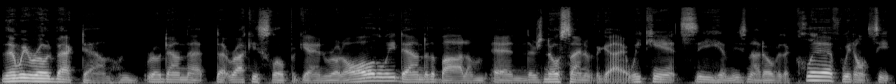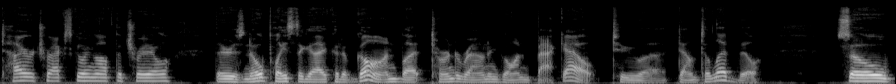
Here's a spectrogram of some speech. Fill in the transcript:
then we rode back down. We rode down that, that rocky slope again, rode all the way down to the bottom, and there's no sign of the guy. We can't see him. He's not over the cliff. We don't see tire tracks going off the trail. There is no place the guy could have gone, but turned around and gone back out to uh, down to Leadville. So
